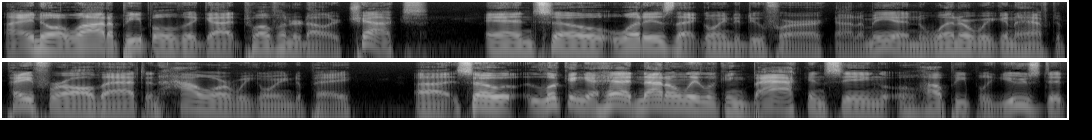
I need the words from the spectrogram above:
I know a lot of people that got twelve hundred dollar checks And so, what is that going to do for our economy? And when are we going to have to pay for all that? And how are we going to pay? Uh, so, looking ahead, not only looking back and seeing how people used it,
